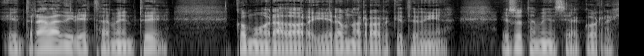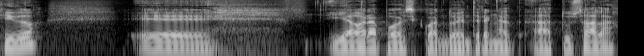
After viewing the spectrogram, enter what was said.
entraba directamente como orador y era un error que tenía. Eso también se ha corregido. Eh, y ahora pues cuando entren a, tu sala,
